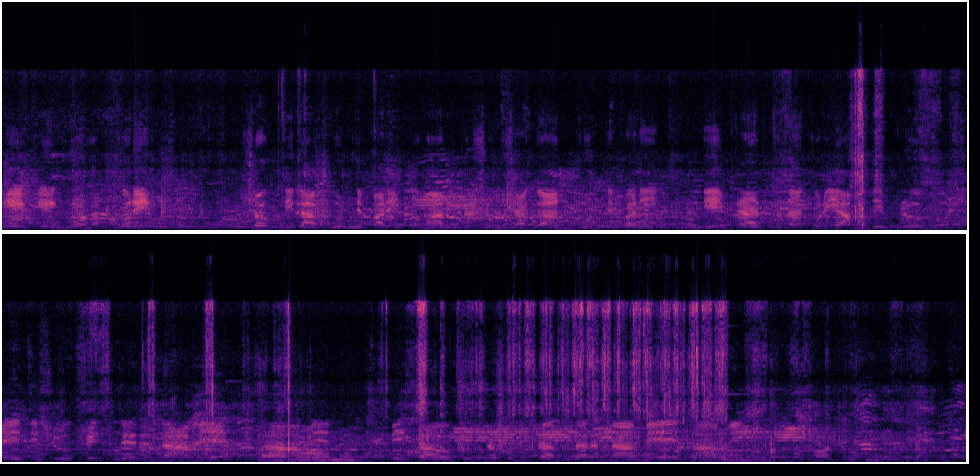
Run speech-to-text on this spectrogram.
এই কেক গ্রহণ করে শক্তি লাভ করতে পারি, তোমার প্রশংসা গান করতে পারি। এই প্রার্থনা করি আমাদের প্রভু সেই যিশু খ্রিস্টের নামে। আমেন। পিতা ও পুত্র, পবিত্র আত্মার নামে। আমেন।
